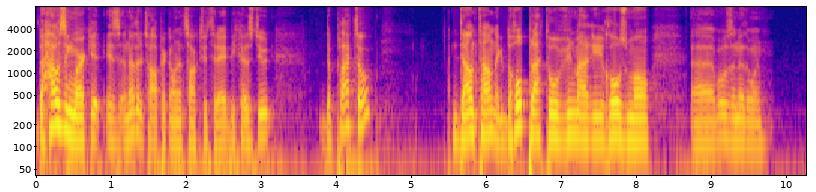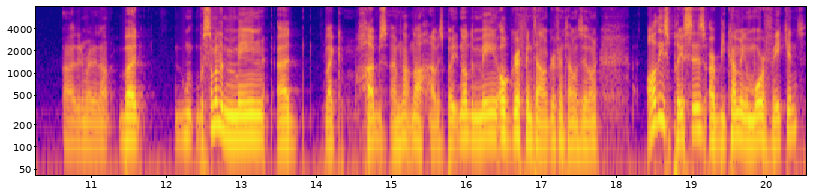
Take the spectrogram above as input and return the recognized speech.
The housing market is another topic I want to talk to today because, dude, the plateau downtown, like the whole plateau, Ville-Marie, Rosemont. Uh, what was another one? Oh, I didn't write it down. But some of the main uh like hubs. I'm not not hubs, but you know the main. Oh, Griffintown. Griffintown was the other one. All these places are becoming more vacant.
